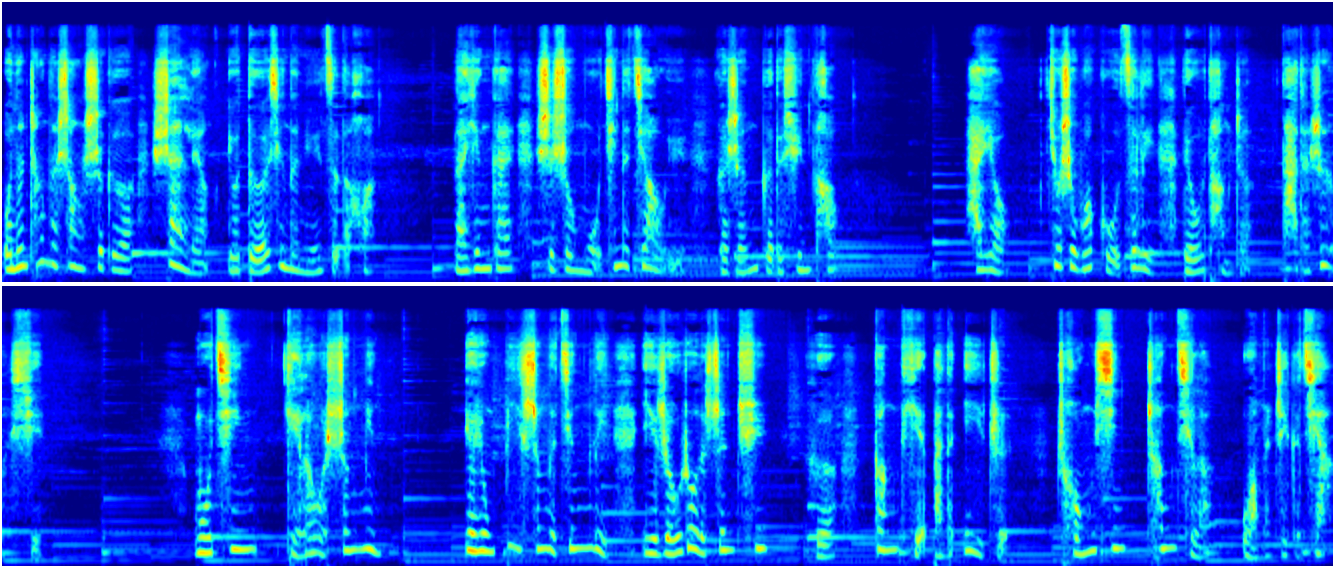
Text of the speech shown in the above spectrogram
我能称得上是个善良有德行的女子的话，那应该是受母亲的教育和人格的熏陶，还有就是我骨子里流淌着她的热血。母亲。给了我生命，又用毕生的精力，以柔弱的身躯和钢铁般的意志，重新撑起了我们这个家。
